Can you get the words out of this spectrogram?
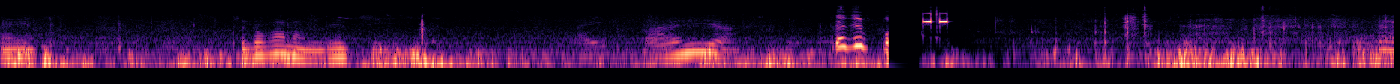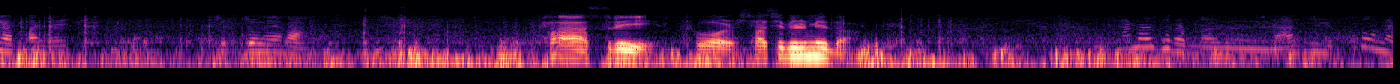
아니. 들어가면 안 되지. 아이야. 끄집어. 승희 아빠 이제 집중해라. 파 3, 투월 41m. 하는 사람은 나중에 폰을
